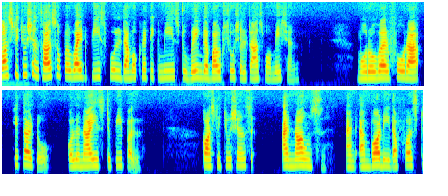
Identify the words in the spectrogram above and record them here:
Constitutions also provide peaceful democratic means to bring about social transformation. Moreover, for a hitherto colonized people, constitutions announce and embody the first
